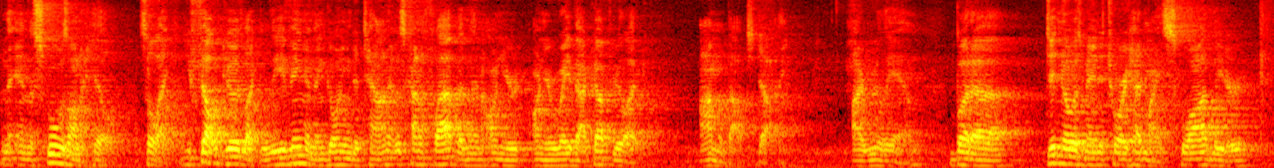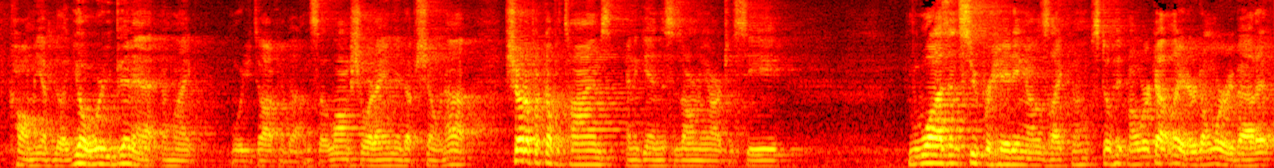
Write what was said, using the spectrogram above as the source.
and the, and the school was on a hill. So like you felt good like leaving and then going into town. It was kind of flat, but then on your on your way back up, you're like, I'm about to die. I really am. But uh, didn't know it was mandatory. Had my squad leader call me up and be like, "Yo, where you been at?" I'm like, "What are you talking about?" And so, long short, I ended up showing up. Showed up a couple times, and again, this is Army RTC. Wasn't super hitting. I was like, oh, still hit my workout later. Don't worry about it.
